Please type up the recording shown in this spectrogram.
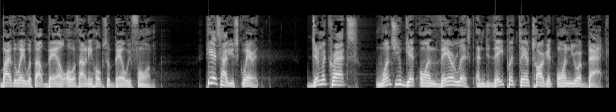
By the way, without bail or without any hopes of bail reform. Here's how you square it. Democrats, once you get on their list and they put their target on your back,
